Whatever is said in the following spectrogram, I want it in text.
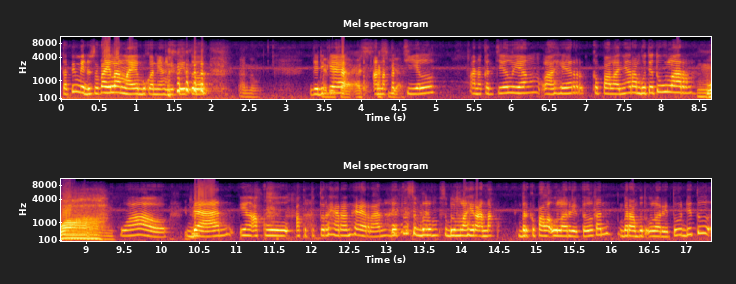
tapi medusa Thailand lah ya bukan yang itu itu anu jadi Medusa kayak As- anak Asia. kecil anak kecil yang lahir kepalanya rambutnya tuh ular Hmm. Wah. wow dan yang aku aku tuh terheran-heran dia tuh sebelum sebelum lahir anak berkepala ular itu kan berambut ular itu dia tuh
